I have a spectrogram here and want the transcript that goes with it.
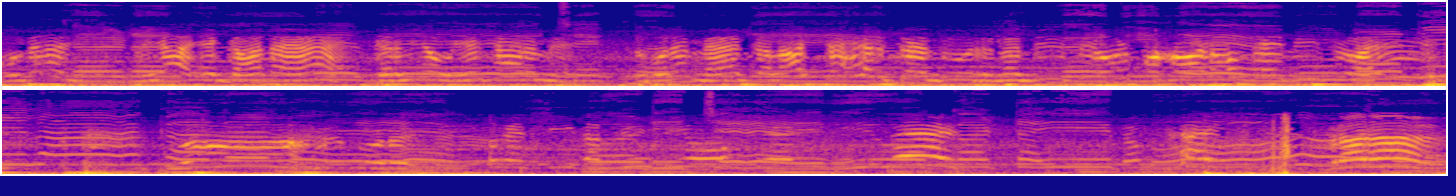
बोलते ना भैया एक गाना है गर्मियाँ हुई है शहर में तो बोले मैं चला शहर से दूर नदी से और पहाड़ों के बीच भाई ही- Brother,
